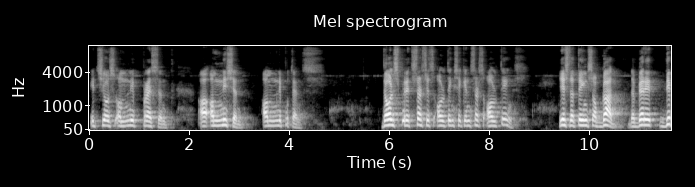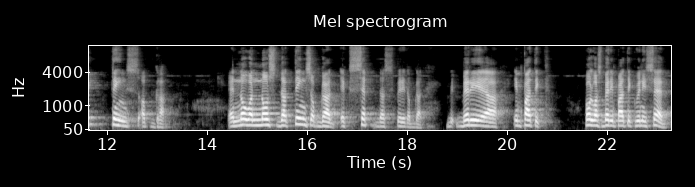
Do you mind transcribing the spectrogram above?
It shows omnipresent, uh, omniscient, omnipotence. The Holy Spirit searches all things. He can search all things. Yes, the things of God, the very deep things of God. And no one knows the things of God except the Spirit of God. Very uh, emphatic. Paul was very emphatic when he said,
